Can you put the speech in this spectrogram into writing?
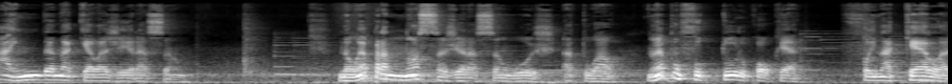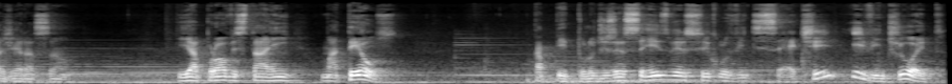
ainda naquela geração. Não é para nossa geração hoje, atual, não é para um futuro qualquer, foi naquela geração. E a prova está em Mateus, capítulo 16, versículo 27 e 28.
